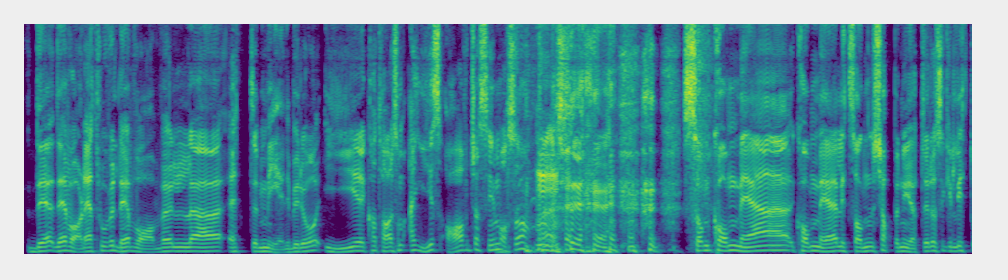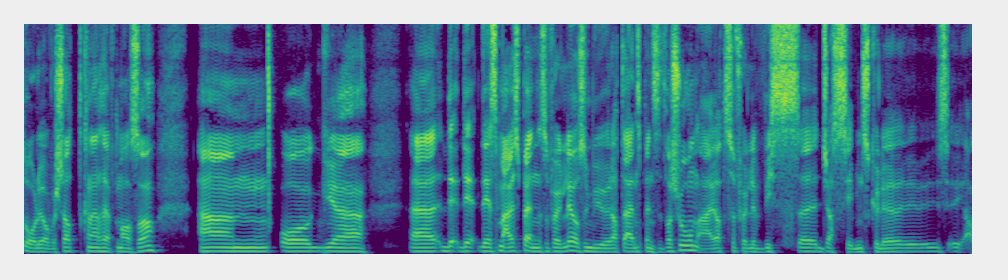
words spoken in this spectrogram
Det, det var det. Jeg tror vel det var vel eh, et mediebyrå i Qatar som eies av Jassim også. som kom med, kom med litt sånn kjappe nyheter, og sikkert litt dårlig oversatt, kan jeg se for meg også. Um, og Eh, det, det, det som er jo spennende, selvfølgelig, og som gjør at det er en spennende situasjon, er jo at selvfølgelig hvis eh, Jassim skulle ja,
